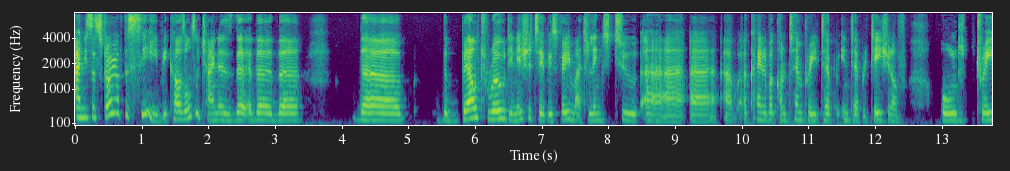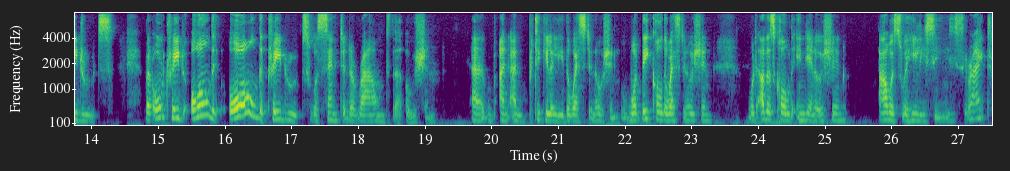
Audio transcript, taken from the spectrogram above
and it's a story of the sea because also China is the the the the the Belt Road Initiative is very much linked to uh, uh, a kind of a contemporary interpretation of old trade routes but all trade, all the all the trade routes were centered around the ocean, uh, and and particularly the Western Ocean. What they call the Western Ocean, what others call the Indian Ocean, our Swahili seas, right?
